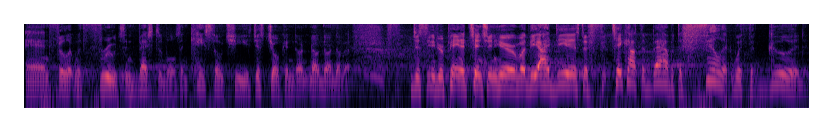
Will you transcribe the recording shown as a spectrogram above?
and fill it with fruits and vegetables and queso cheese. Just joking. Don't, no, don't, don't. Just if you're paying attention here. But the idea is to f- take out the bad, but to fill it with the good.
